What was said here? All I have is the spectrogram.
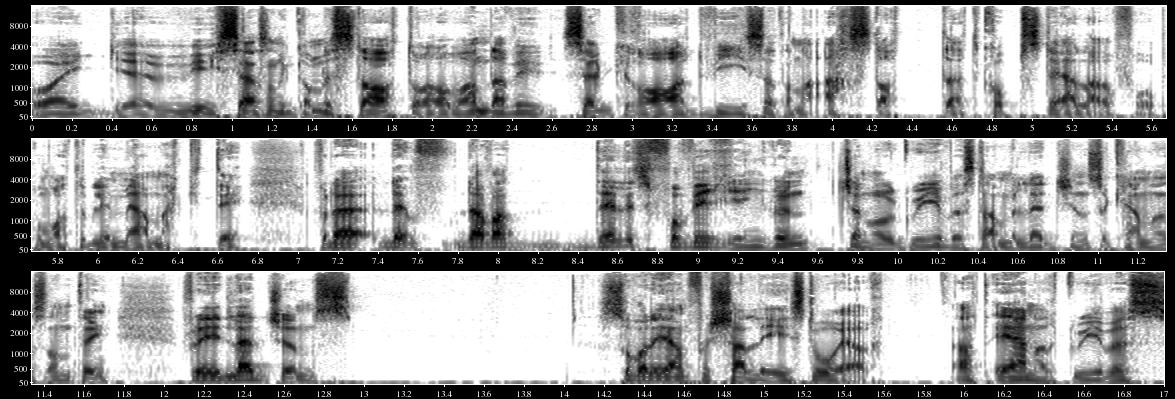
og jeg, vi ser sånne gamle statuer av han der vi ser gradvis at han har erstattet kroppsdeler for å på en måte bli mer mektig. For det, det, det, vært, det er litt forvirring rundt General Grievous der med Legends og Canon og sånne ting. For i Legends så var det igjen forskjellige historier. At en at Grievous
